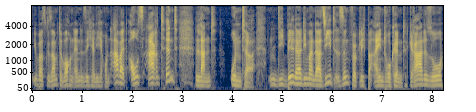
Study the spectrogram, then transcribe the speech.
über das gesamte Wochenende sicherlich auch in Arbeit ausartend Land unter. Die Bilder, die man da sieht, sind wirklich beeindruckend. Gerade so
